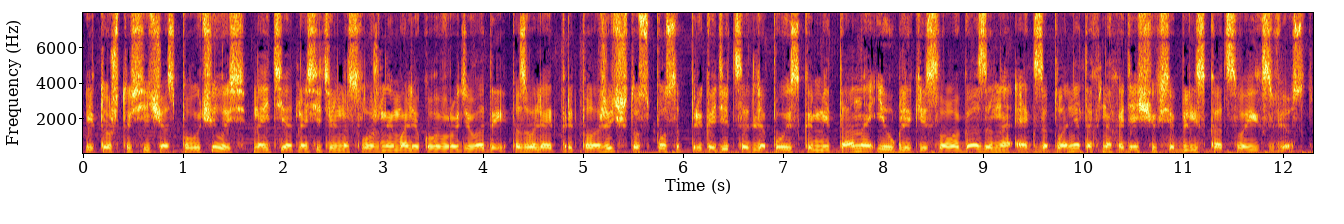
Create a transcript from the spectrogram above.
и то, что сейчас получилось, найти относительно сложные молекулы вроде воды, позволяет предположить, что способ пригодится для поиска метана и углекислого газа на экзопланетах, находящихся близко от своих звезд.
